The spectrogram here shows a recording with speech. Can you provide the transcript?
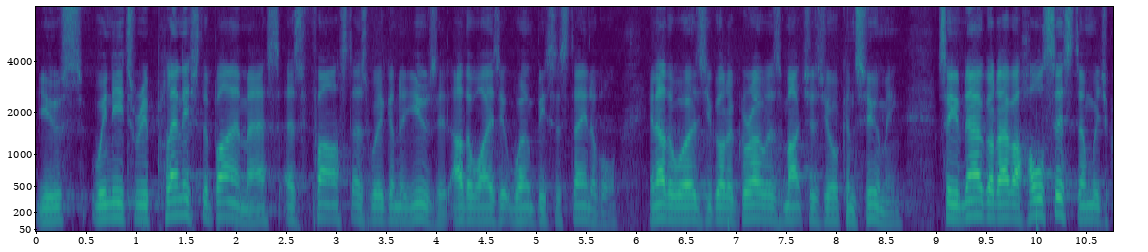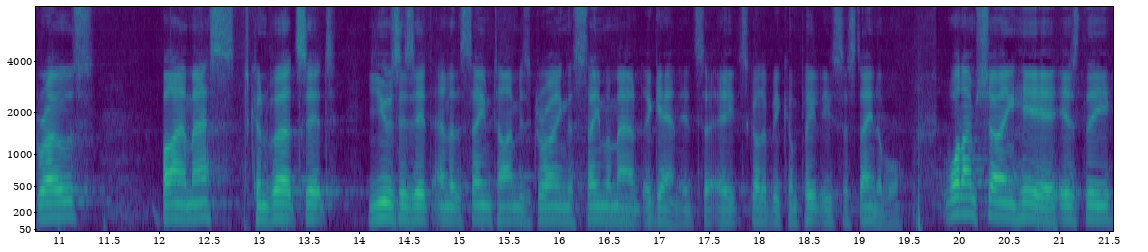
use, we need to replenish the biomass as fast as we're going to use it, otherwise, it won't be sustainable. In other words, you've got to grow as much as you're consuming. So you've now got to have a whole system which grows biomass, converts it, uses it, and at the same time is growing the same amount again. It's, a, it's got to be completely sustainable. What I'm showing here is the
